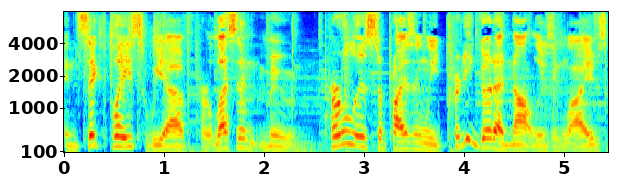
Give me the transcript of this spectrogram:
In 6th place, we have Pearlescent Moon. Pearl is surprisingly pretty good at not losing lives,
